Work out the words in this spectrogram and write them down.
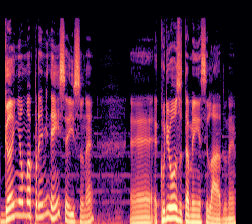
ganha uma proeminência isso, né? É, é curioso também esse lado, né?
